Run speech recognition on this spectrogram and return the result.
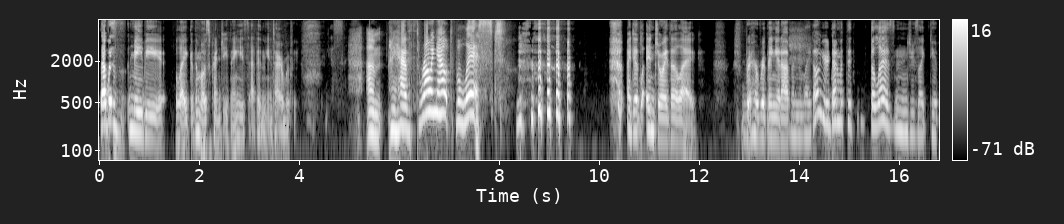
that was maybe like the most cringy thing he said in the entire movie. Yes. Um, I have throwing out the list. I did enjoy the like her ripping it up and like, oh, you're done with the the list, and she was like, do you have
